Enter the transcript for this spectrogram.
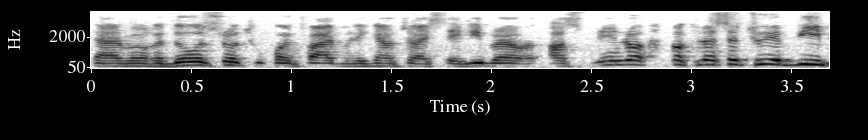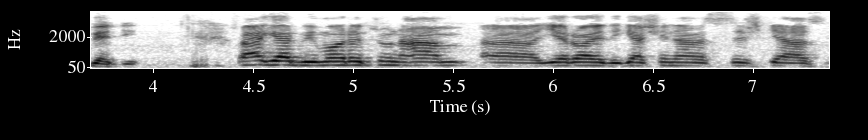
در واقع دوز رو 2.5 میلی گرم twice daily آسپرین رو با کلاس توی بی بدید. و اگر بیمارتون هم یه راه دیگه این هستش که از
